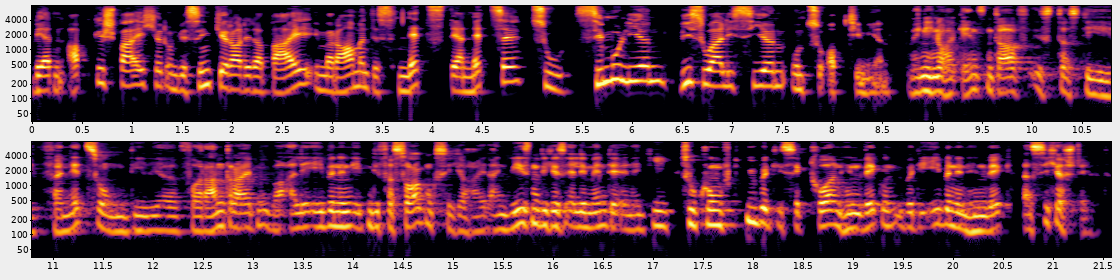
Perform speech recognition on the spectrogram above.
werden abgespeichert und wir sind gerade dabei, im Rahmen des Netz der Netze zu simulieren, visualisieren und zu optimieren. Wenn ich noch ergänzen darf, ist, dass die Vernetzung die wir vorantreiben über alle Ebenen, eben die Versorgungssicherheit, ein wesentliches Element der Energiezukunft über die Sektoren hinweg und über die Ebenen hinweg äh, sicherstellt.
